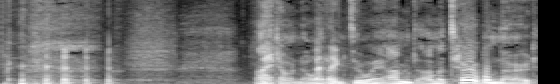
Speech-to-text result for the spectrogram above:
I don't know what think- I'm doing. I'm I'm a terrible nerd.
